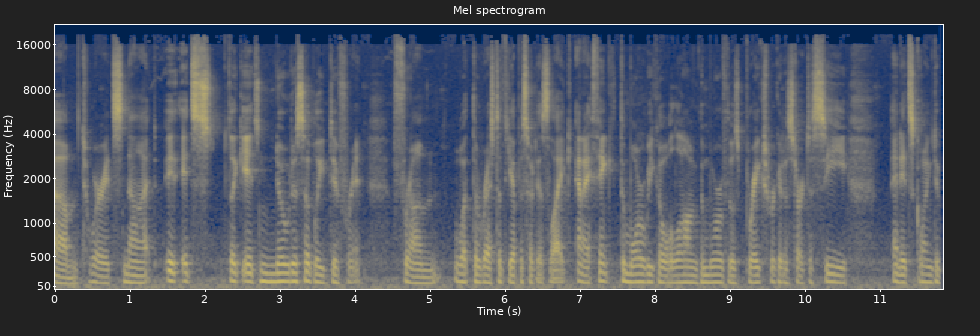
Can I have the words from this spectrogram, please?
um, to where it's not it, it's like it's noticeably different from what the rest of the episode is like. And I think the more we go along, the more of those breaks we're going to start to see, and it's going to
